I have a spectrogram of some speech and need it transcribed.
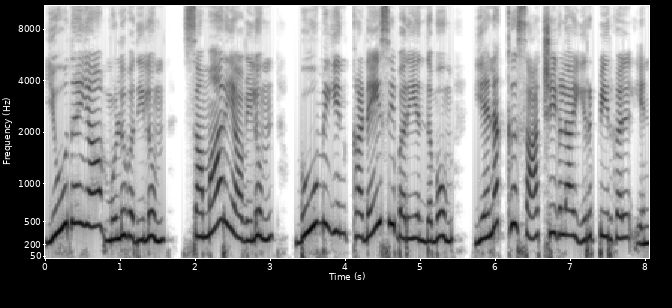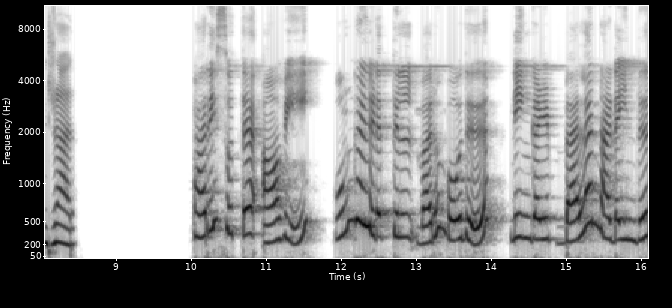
யூதயா முழுவதிலும் சமாரியாவிலும் பூமியின் கடைசி பரியந்தமும் எனக்கு சாட்சிகளாய் இருப்பீர்கள் என்றார். பரிசுத்த ஆவி உங்களிடத்தில் வரும்போது நீங்கள் பலன் அடைந்து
